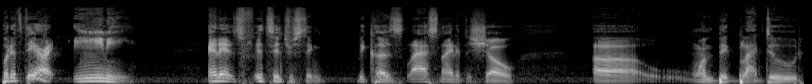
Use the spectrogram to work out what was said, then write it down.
But if there are any, and it's it's interesting because last night at the show, uh, one big black dude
